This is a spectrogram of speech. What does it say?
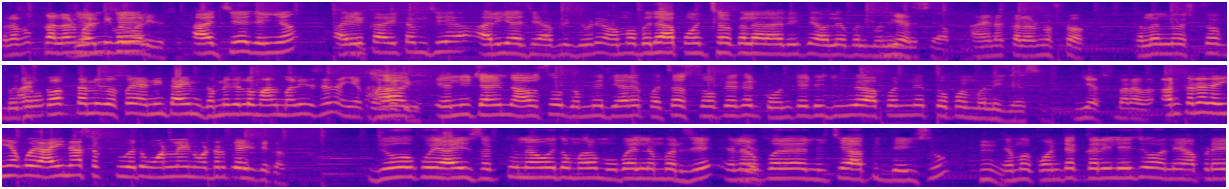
બરાબર કલર મલ્ટીપલ આ છે જ અહીંયા આ એક આઈટમ છે આરિયા છે આપણી જોડે. આમાં બધા પાંચ છ કલર આ રીતે અવેલેબલ મળી જશે આ એના કલરનો સ્ટોક કલરનો સ્ટોક આ બધો. સ્ટોક તમે જોશો એની ટાઈમ ગમે તેટલો માલ મળી જશે ને અહીંયા હા એની ટાઈમ આવશો ગમે ત્યારે પચાસ સો પેકેટ ક્વોન્ટિટી જોઈએ આપણને તો પણ મળી જશે. યસ બરાબર. અને કદાચ અહીંયા કોઈ આવી ના શકતું હોય તો ઓનલાઈન ઓર્ડર કઈ રીતે કરશો? જો કોઈ આવી શકતું ના હોય તો મારો મોબાઈલ નંબર છે એના ઉપર નીચે આપી દઈશું. એમાં કોન્ટેક્ટ કરી લેજો અને આપણે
